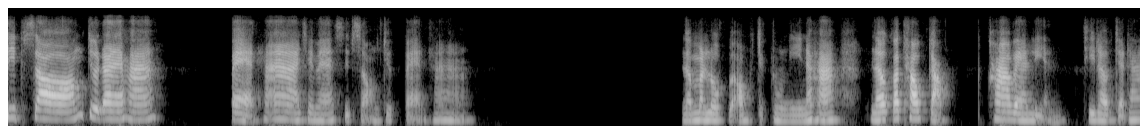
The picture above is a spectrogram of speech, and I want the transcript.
สิบสองจุดอะไรคะแปดห้าใช่ไหมสิบสองจุดแปดห้าแล้วมาลบออกจากตรงนี้นะคะ แล้วก็เท่ากับค่าแวรเหรียญที่เราจะได้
